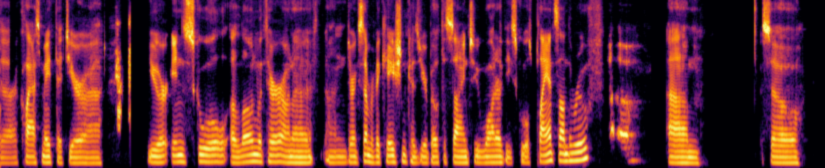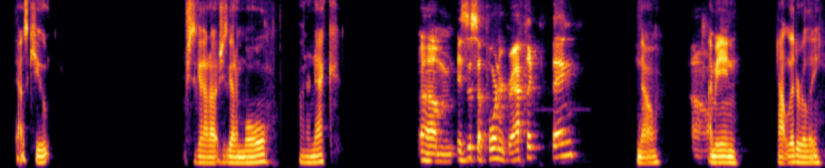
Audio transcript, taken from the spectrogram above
a classmate that you're uh, you're in school alone with her on a on during summer vacation because you're both assigned to water the school's plants on the roof. Uh-oh. Um, so that was cute. She's got a she's got a mole on her neck. Um, is this a pornographic thing? No, Oh. I mean, not literally.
